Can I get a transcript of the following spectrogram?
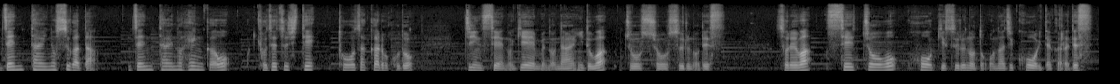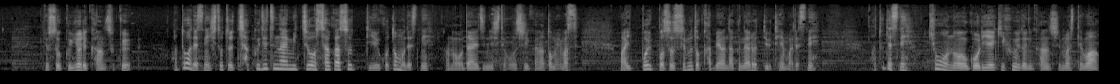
全体の姿全体の変化を拒絶して遠ざかるほど人生のゲームの難易度は上昇するのです。それは成長を放棄するのと同じ行為だからです。予測より観測。あとはですね一つ着実な道を探すっていうこともですねあの大事にしてほしいかなと思います、まあ、一歩一歩進むと壁はなくなるっていうテーマですね。あとですね今日のご利益フードに関しましては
